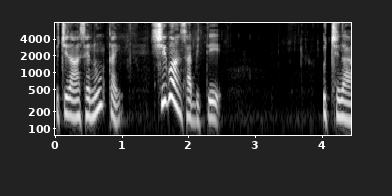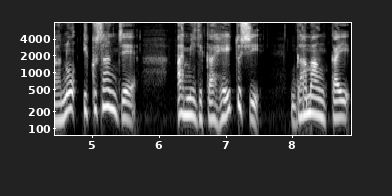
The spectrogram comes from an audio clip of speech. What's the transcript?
うちなあせん会しごんさびてうちなあの戦じアメリカヘイトし我慢会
